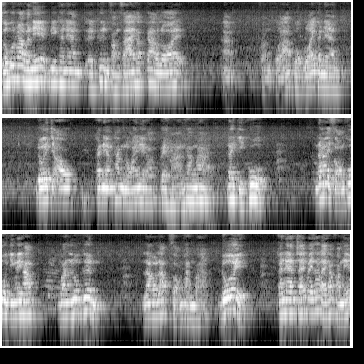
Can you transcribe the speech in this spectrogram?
สมมุติว่าวันนี้มีคะแนนเกิดขึ้นฝั่งซ้ายครับ 900อ่าฝั่งขวา 600 คะแนน โดยจะเอาคะแนนข้างน้อยเนี่ยครับ ไปหารข้างมาก ได้กี่คู่ ได้สองคู่จริงไหมครับ วันรุ่งขึ้น เรารับ2,000บาท โดยคะแนนใช้ไปเท่าไหร่ครับฝั่งนี้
